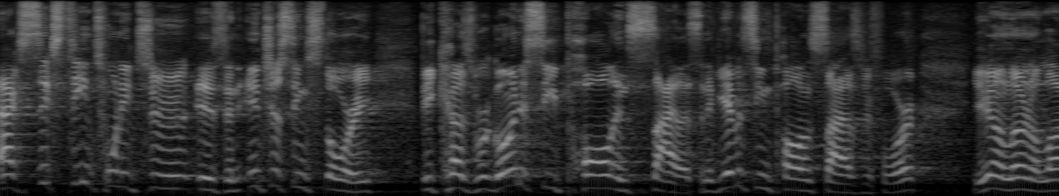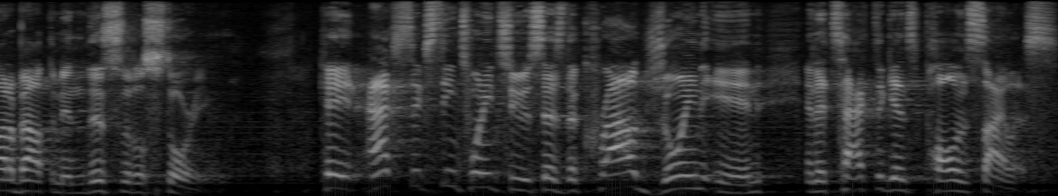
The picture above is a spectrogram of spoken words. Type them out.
Acts 16 22 is an interesting story because we're going to see Paul and Silas. And if you haven't seen Paul and Silas before, you're going to learn a lot about them in this little story. Okay, in Acts 16 22, it says, The crowd joined in and attacked against Paul and Silas.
